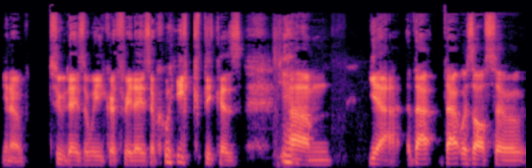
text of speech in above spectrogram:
you know two days a week or three days a week because yeah. um yeah that that was also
